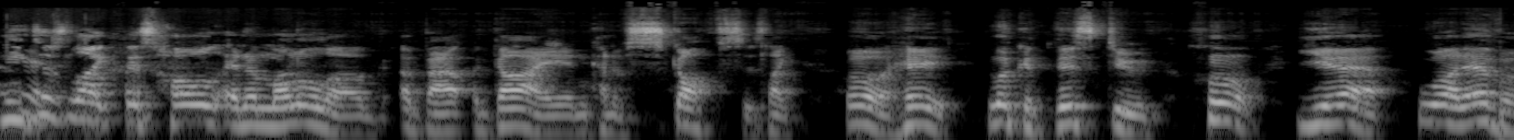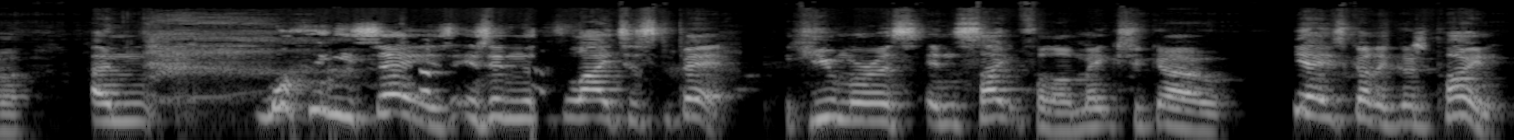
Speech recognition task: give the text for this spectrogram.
And he does like this whole inner monologue about a guy and kind of scoffs. It's like, oh, hey, look at this dude. Huh, yeah, whatever. And nothing he says is in the slightest bit humorous, insightful, or makes you go, yeah, he's got a good point.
